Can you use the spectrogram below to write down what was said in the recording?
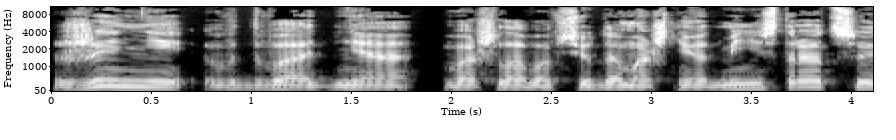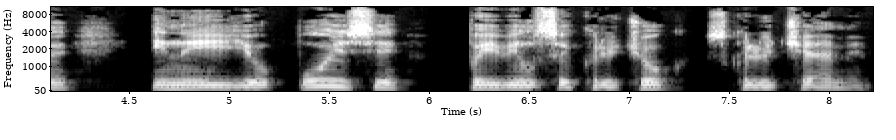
Женни в два дня вошла во всю домашнюю администрацию, и на ее поясе появился крючок с ключами.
